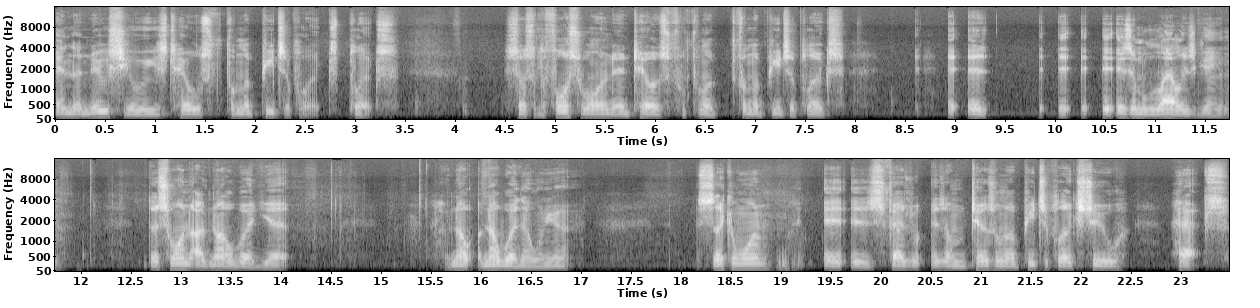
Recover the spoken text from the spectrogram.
in the new series, Tales from the Pizzaplex. So, so the first one in Tales from the from the it, it, it is a Mullally's game. This one I've not read yet. I've not I've not read that one yet. Second one is Fez is um Tales from the Pizzaplex 2 HAPPS.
